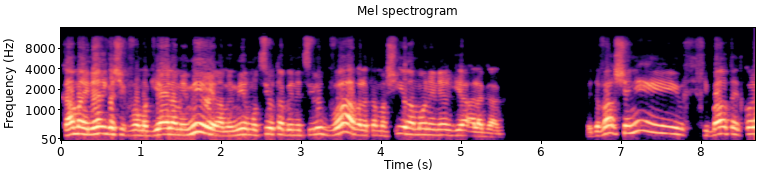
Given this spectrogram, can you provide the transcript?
כמה אנרגיה שכבר מגיעה אל הממיר, הממיר מוציא אותה בנצילות גבוהה, אבל אתה משאיר המון אנרגיה על הגג. ודבר שני, חיברת את כל,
